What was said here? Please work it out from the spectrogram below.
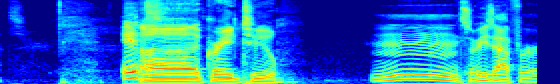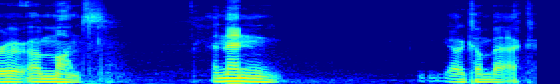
answer. it's Uh, grade two. Mm, so he's out for a month. And then you got to come back.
